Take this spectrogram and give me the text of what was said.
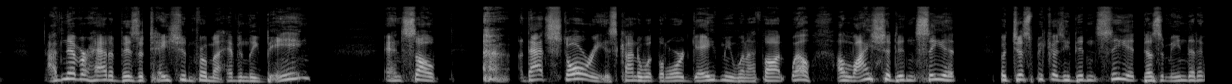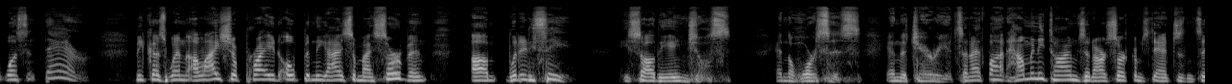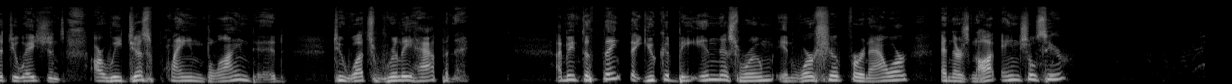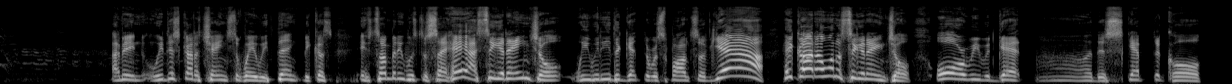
I've never had a visitation from a heavenly being. And so that story is kind of what the Lord gave me when I thought, well, Elisha didn't see it, but just because he didn't see it doesn't mean that it wasn't there. Because when Elisha prayed, Open the eyes of my servant, um, what did he see? He saw the angels and the horses and the chariots. And I thought, how many times in our circumstances and situations are we just plain blinded to what's really happening? I mean, to think that you could be in this room in worship for an hour and there's not angels here. I mean, we just got to change the way we think because if somebody was to say, Hey, I see an angel, we would either get the response of, Yeah, hey, God, I want to see an angel. Or we would get oh, this skeptical,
